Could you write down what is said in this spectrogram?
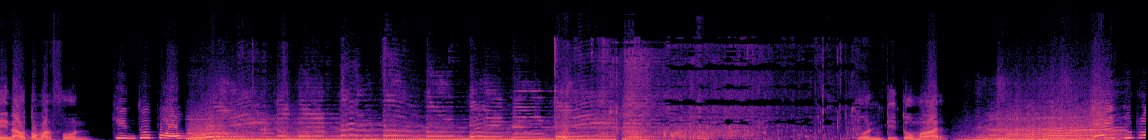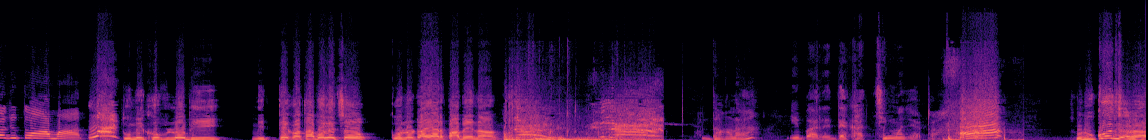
এই নাও তোমার ফোন। কিন্তু প্রভু কোনটি তোমার? এই দুটো জুতো আমার। তুমি খুব লোভী মিথ্যে কথা বলেছ কোনোটাই আর পাবে না। দাঁড়া এবারে দেখাচ্ছি মজাটা। রুকো যারা।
